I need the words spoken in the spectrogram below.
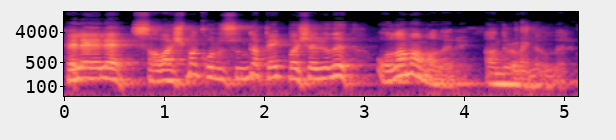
hele hele savaşma konusunda pek başarılı olamamaları Andromedalıların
